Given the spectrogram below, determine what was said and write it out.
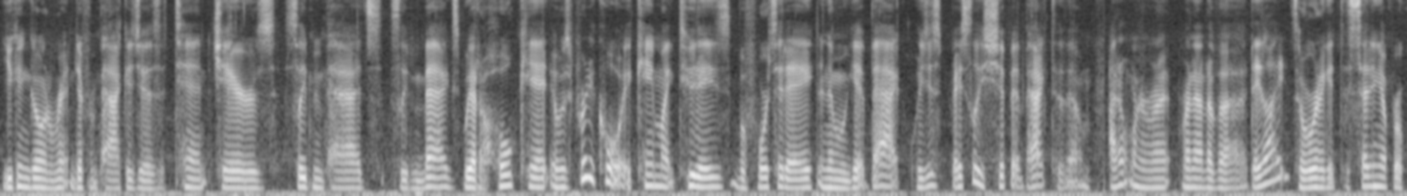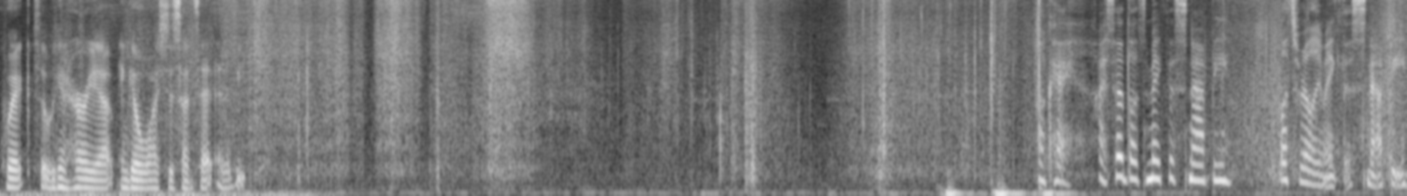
You can go and rent different packages, a tent, chairs, sleeping pads, sleeping bags. We had a whole kit. It was pretty cool. It came like two days before today, and then when we get back, we just basically ship it back to them. I don't want to run, run out of uh, daylight, so we're gonna get to setting up real quick so we can hurry up and go watch the sunset at the beach. Okay, I said let's make this snappy. Let's really make this snappy.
